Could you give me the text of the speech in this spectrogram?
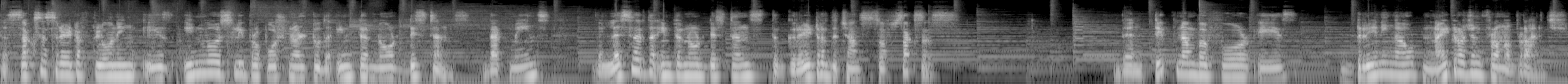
The success rate of cloning is inversely proportional to the internode distance. That means the lesser the internode distance, the greater the chances of success. Then tip number 4 is draining out nitrogen from a branch.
